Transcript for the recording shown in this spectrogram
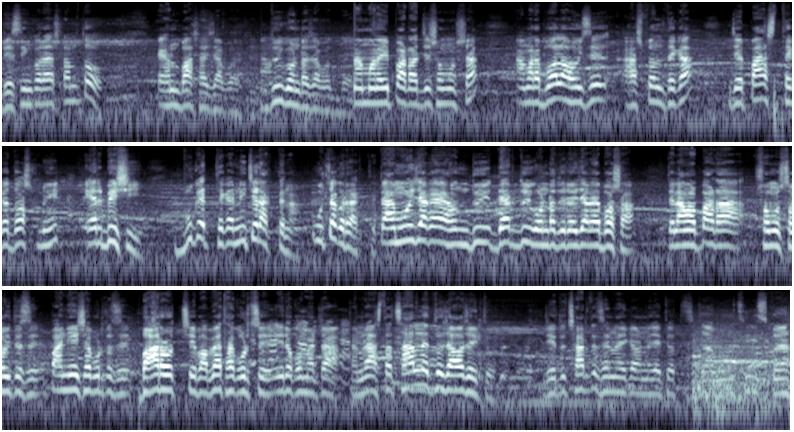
ড্রেসিং করে আসলাম তো। এখন বাসায় যাব আর দুই ঘণ্টা যাবত আমার এই পাটার যে সমস্যা, আমরা বলা হয়েছে হাসপাতাল থেকে যে পাঁচ থেকে দশ মিনিট এর বেশি বুকের থেকে নিচে রাখতে না, উঁচা করে রাখতে। তা আমি ওই জায়গায় এখন দুই, দেড়, দুই ঘণ্টা ধরে ওই জায়গায় বসা। তাহলে আমার পাটা সমস্যা হইতেছে, পানি এসে পড়তেছে, বার হচ্ছে বা ব্যথা করছে, এরকম একটা। রাস্তা ছাড়লে তো যাওয়া যাইতো। যেহেতু ছাড়তেছে না, এই কারণে যাইতে পারতেছি। যা বলছি স্কয়ার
